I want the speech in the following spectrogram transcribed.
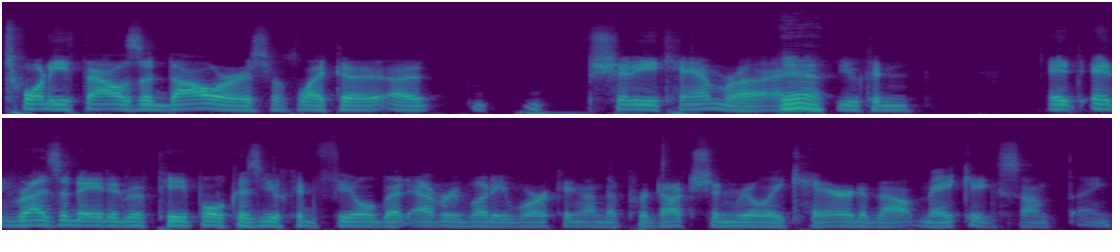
twenty thousand dollars with like a, a shitty camera, and Yeah. you can. It it resonated with people because you could feel that everybody working on the production really cared about making something.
